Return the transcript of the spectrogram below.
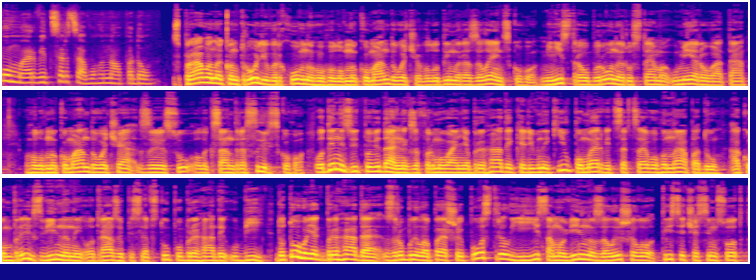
помер від серцевого нападу. Справа на контролі верховного головнокомандувача Володимира Зеленського, міністра оборони Рустема Умєрова та головнокомандувача ЗСУ Олександра Сирського. Один із відповідальних за формування бригади керівників помер від серцевого нападу. А комбриг звільнений одразу після вступу бригади у бій. До того як бригада зробила перший постріл, її самовільно залишило 1700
